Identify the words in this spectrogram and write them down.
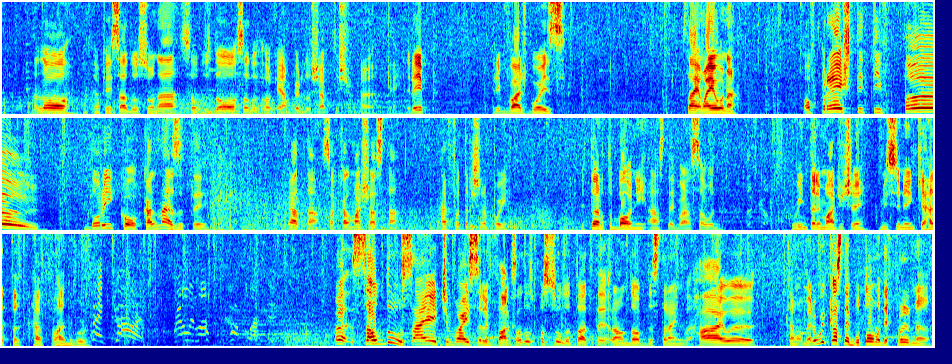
Alo. Ok, s-a dus una, s-a dus două, s-a dus... Ok, am pierdut 17. Ah, Ok, rip. Rip vaci, boys. Stai, mai e una. Oprește-te, fă! Dorico, calmează-te. Gata, s-a calmat și asta. Hai fă, treci înapoi. Return to Bonnie, asta e vreau să aud. Cuvintele magice, misiune încheiată. Have fun, bro. S-au dus, aia e ce vai să le fac, s-au dus pe sulă toate, round up the strangler, hai bă, stai mă, mereu uit că asta e butonul de frână.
